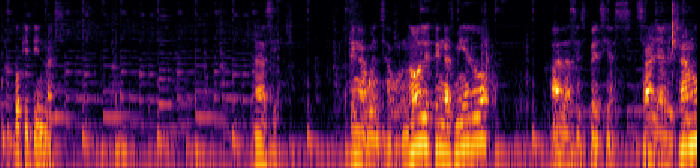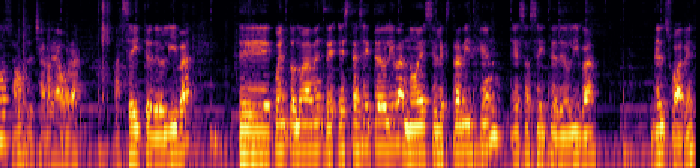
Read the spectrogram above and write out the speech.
Un poquitín más. Así. Tenga buen sabor. No le tengas miedo a las especias. Sal ya le echamos. Vamos a echarle ahora aceite de oliva. Te cuento nuevamente, este aceite de oliva no es el extra virgen, es aceite de oliva del suave.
